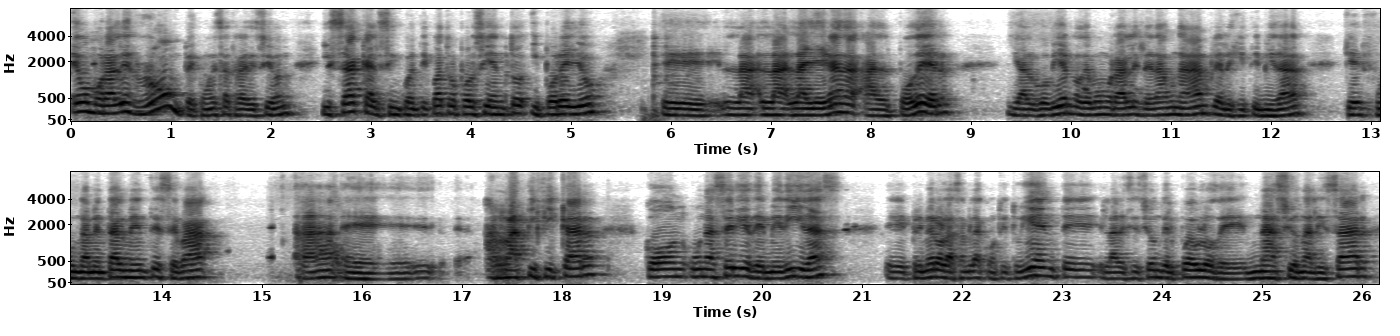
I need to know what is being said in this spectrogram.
Evo Morales rompe con esa tradición y saca el 54% y por ello eh, la, llegada al poder y al gobierno de Evo Morales le da una amplia legitimidad que fundamentalmente se va a, eh, ratificar con una serie de medidas primero la Asamblea Constituyente, la decisión del pueblo de nacionalizar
